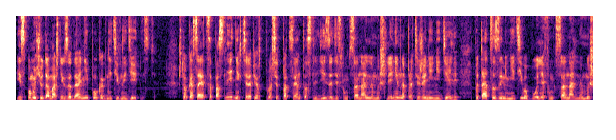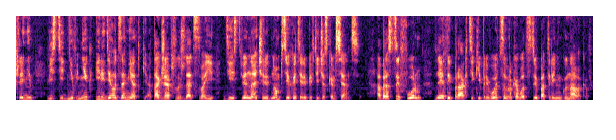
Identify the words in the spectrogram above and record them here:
и с помощью домашних заданий по когнитивной деятельности. Что касается последних, терапевт просит пациента следить за дисфункциональным мышлением на протяжении недели, пытаться заменить его более функциональным мышлением, вести дневник или делать заметки, а также обсуждать свои действия на очередном психотерапевтическом сеансе. Образцы форм для этой практики приводятся в руководстве по тренингу навыков.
